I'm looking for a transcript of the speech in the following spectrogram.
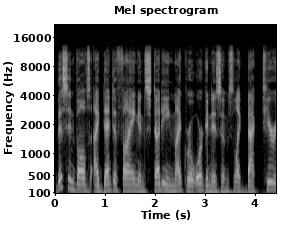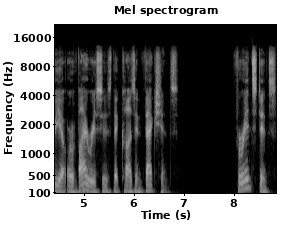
This involves identifying and studying microorganisms like bacteria or viruses that cause infections. For instance,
